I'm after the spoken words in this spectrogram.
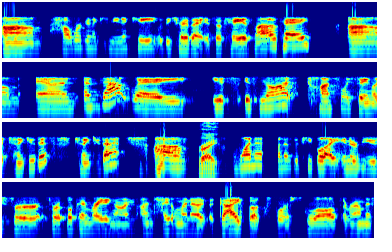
um, how we're going to communicate with each other that it's okay, it's not okay. Um, and, and that way, it's it's not constantly saying like, "Can I do this? Can I do that?" Um, Right. one of one of the people I interviewed for for a book I'm writing on on entitlement, a, a guidebook for schools around this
